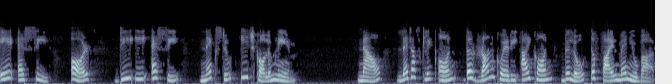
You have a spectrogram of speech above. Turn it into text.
ASC or DESC next to each column name. Now, let us click on the Run Query icon below the File menu bar.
